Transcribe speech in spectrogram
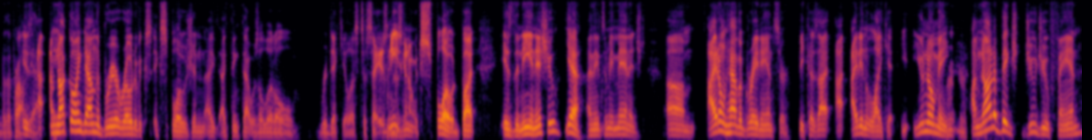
with a problem. Is, yeah. I, am not going down the Breer road of ex- explosion. I, I think that was a little ridiculous to say his knee's going to explode. But is the knee an issue? Yeah, I think it's to be managed. Um, I don't have a great answer because I I, I didn't like it. You, you know me. Mm-mm. I'm not a big Juju fan.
